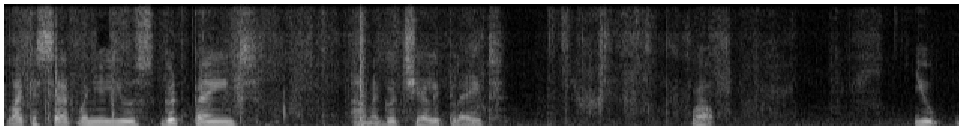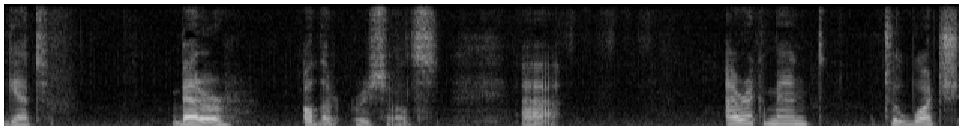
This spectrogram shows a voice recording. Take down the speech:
like I said, when you use good paint and a good gelli plate, well, you get better other results. Uh, I recommend to watch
